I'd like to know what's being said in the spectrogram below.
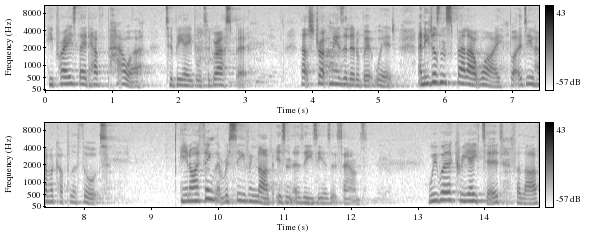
he prays they'd have power to be able to grasp it. That struck me as a little bit weird. And he doesn't spell out why, but I do have a couple of thoughts. You know, I think that receiving love isn't as easy as it sounds. We were created for love,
